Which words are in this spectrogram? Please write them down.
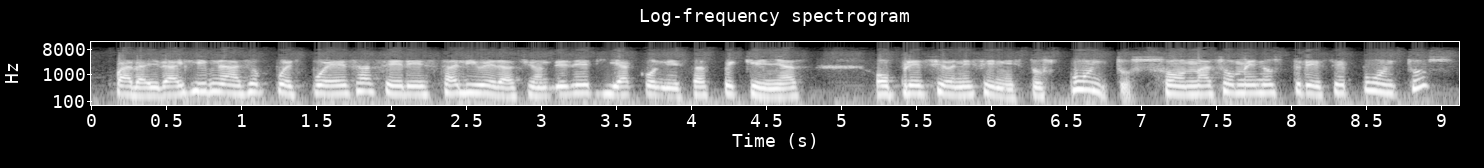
para ir al gimnasio, pues puedes hacer esta liberación de energía con estas pequeñas opresiones en estos puntos. Son más o menos 13 puntos,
